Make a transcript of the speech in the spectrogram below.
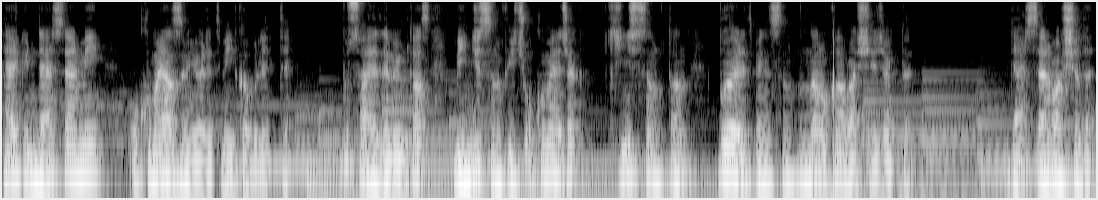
her gün ders vermeyi, okuma yazmayı öğretmeyi kabul etti. Bu sayede Mümtaz birinci sınıfı hiç okumayacak, ikinci sınıftan bu öğretmenin sınıfından okula başlayacaktı. Dersler başladı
